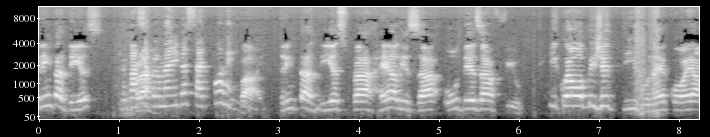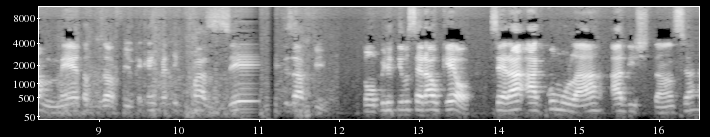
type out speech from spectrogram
30 dias. Vai passar pra... pelo meu aniversário correndo. Vai. 30 dias para realizar o desafio. E qual é o objetivo, né? Qual é a meta do desafio? O que, é que a gente vai ter que fazer nesse desafio? Então, o objetivo será o quê? Ó? Será acumular a distância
